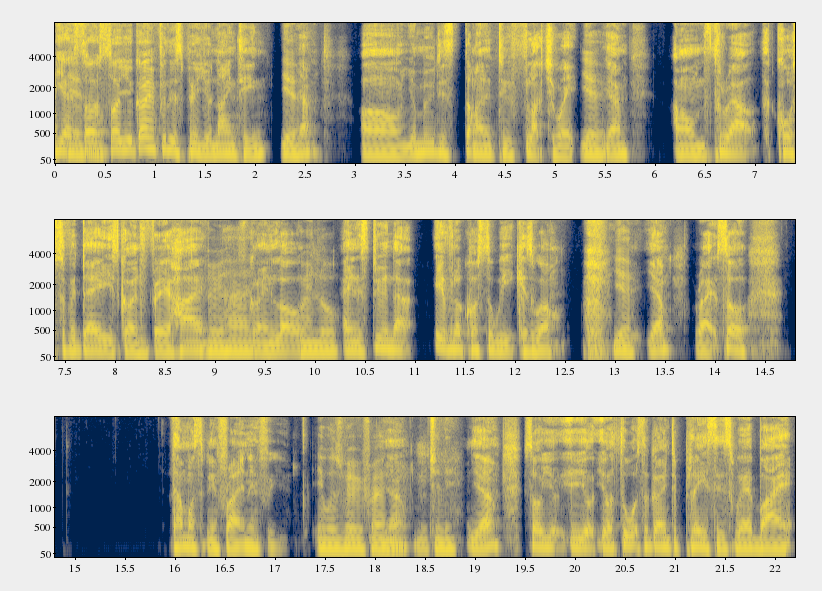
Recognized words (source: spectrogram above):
Yeah, so so you're going through this period. You're 19. yeah, Yeah. Um, your mood is starting to fluctuate. yeah, Yeah. Um, throughout the course of a day, it's going very high, very high, it's going low, going low. and it's doing that even across the week as well. Yeah, Yeah. Right. So that must have been frightening for you. it was very frightening. Yeah. Literally, Yeah. So your your, your thoughts are going to places whereby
